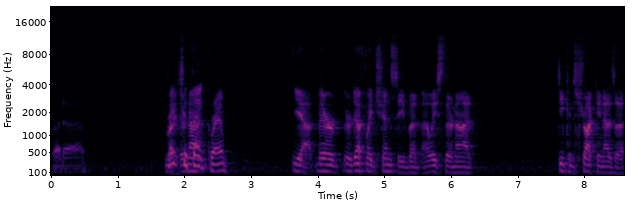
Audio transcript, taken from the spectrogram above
But uh, Right. They're you not. think, Graham. Yeah, they're they're definitely chintzy, but at least they're not deconstructing as a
